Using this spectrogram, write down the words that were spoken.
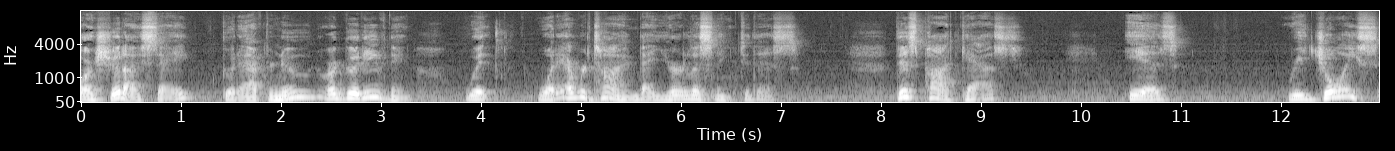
or should I say, good afternoon or good evening, with whatever time that you're listening to this. This podcast is Rejoice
